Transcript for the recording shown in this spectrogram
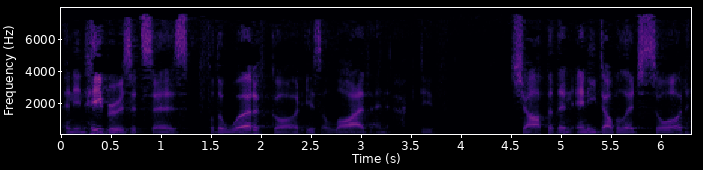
And in Hebrews it says, For the word of God is alive and active, sharper than any double edged sword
